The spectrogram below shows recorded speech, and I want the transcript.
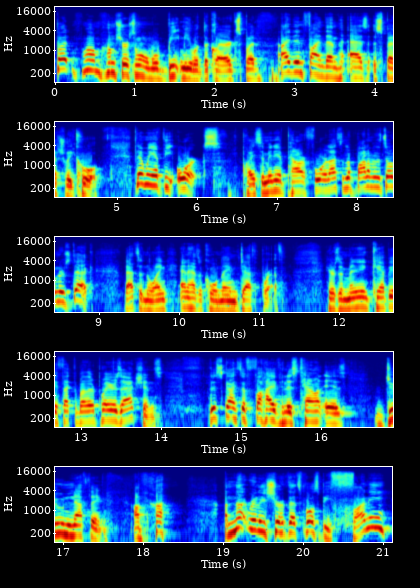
but, well, I'm sure someone will beat me with the clerics, but I didn't find them as especially cool. Then we have the orcs. Place a minion of power 4. That's on the bottom of its owner's deck. That's annoying, and it has a cool name, Death Breath. Here's a minion can't be affected by their player's actions. This guy's a 5, and his talent is do nothing. I'm not, I'm not really sure if that's supposed to be funny.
